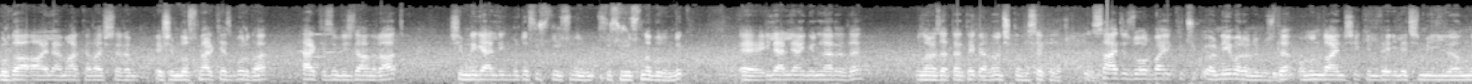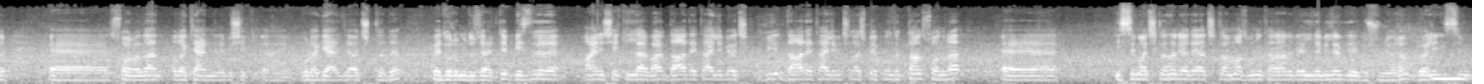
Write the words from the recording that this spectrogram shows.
burada ailem, arkadaşlarım, eşim, dostum herkes burada. Herkesin vicdanı rahat. Şimdi geldik burada suç duyurusu suç duyurusunda bulunduk. Eee ilerleyen günlerde de bunlara zaten tekrardan açıklaması yapılır. Sadece Zorbay küçük örneği var önümüzde. Onun da aynı şekilde iletişim bilgileri eee, sonradan o da kendini bir şekilde yani burada geldi açıkladı ve durumu düzeltti. Bizde de aynı şekiller var. Daha detaylı bir açık bir daha detaylı bir çalışma yapıldıktan sonra eee isim açıklanır ya da açıklanmaz bunun kararı verilebilir diye düşünüyorum. Böyle isim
